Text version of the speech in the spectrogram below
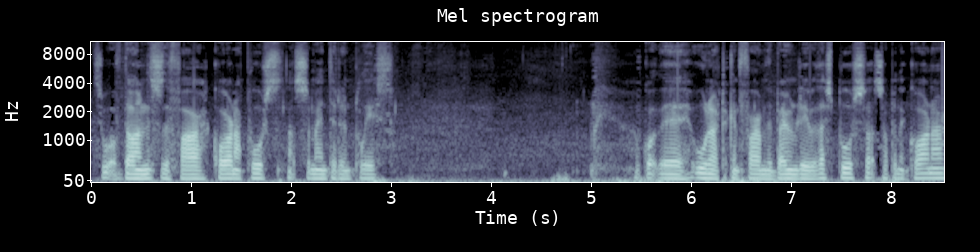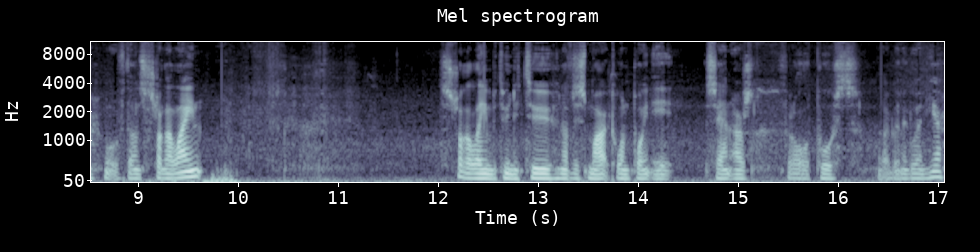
So what I've done, this is the far corner post that's cemented in place. I've got the owner to confirm the boundary with this post that's up in the corner. What we've done is strung a line. Strung a line between the two and I've just marked 1.8 centres for all the posts that are going to go in here.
